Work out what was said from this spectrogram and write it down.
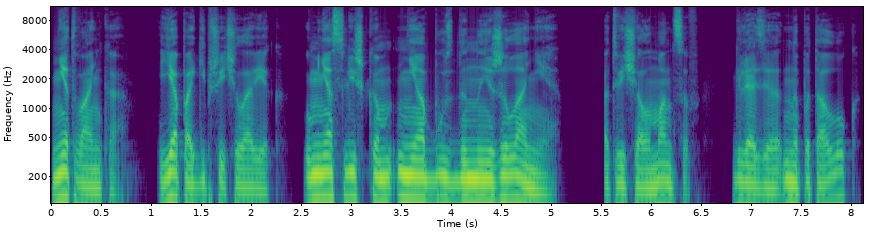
«Нет, Ванька, я погибший человек. У меня слишком необузданные желания», — отвечал Манцев, глядя на потолок,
